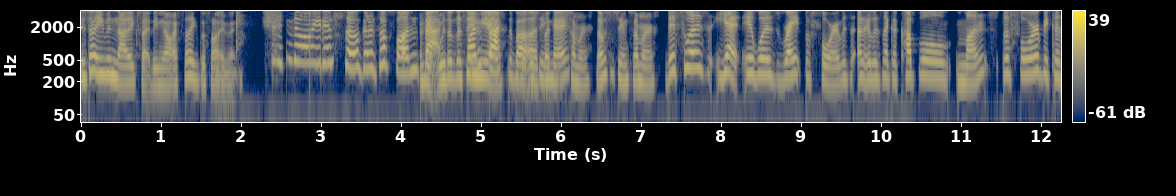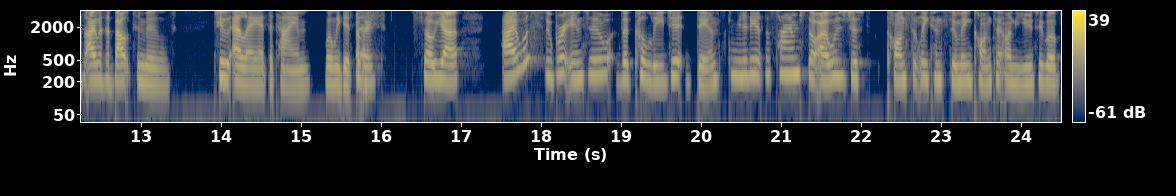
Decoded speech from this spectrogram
Is that even that exciting? No, I feel like that's not even. No, we did so good. It's a fun Okay, fact. was it the same Fun year? fact it about the us, same okay? Summer. That was the same summer. This was yeah, it was right before. It was uh, it was like a couple months before because I was about to move to LA at the time when we did Okay. this. So yeah, I was super into the collegiate dance community at this time. So I was just constantly consuming content on YouTube of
